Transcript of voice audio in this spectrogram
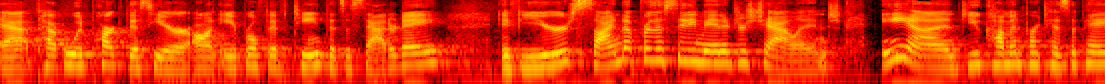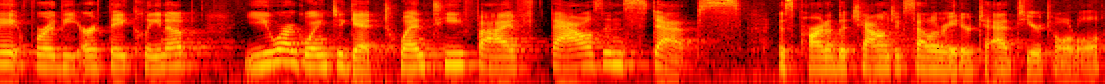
at Pepperwood Park this year on April 15th. It's a Saturday. If you're signed up for the City Managers Challenge and you come and participate for the Earth Day cleanup, you are going to get 25,000 steps as part of the challenge accelerator to add to your total.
